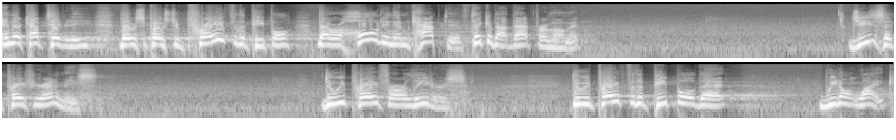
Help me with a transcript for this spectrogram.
in their captivity. They were supposed to pray for the people that were holding them captive. Think about that for a moment. Jesus said, Pray for your enemies. Do we pray for our leaders? Do we pray for the people that we don't like.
